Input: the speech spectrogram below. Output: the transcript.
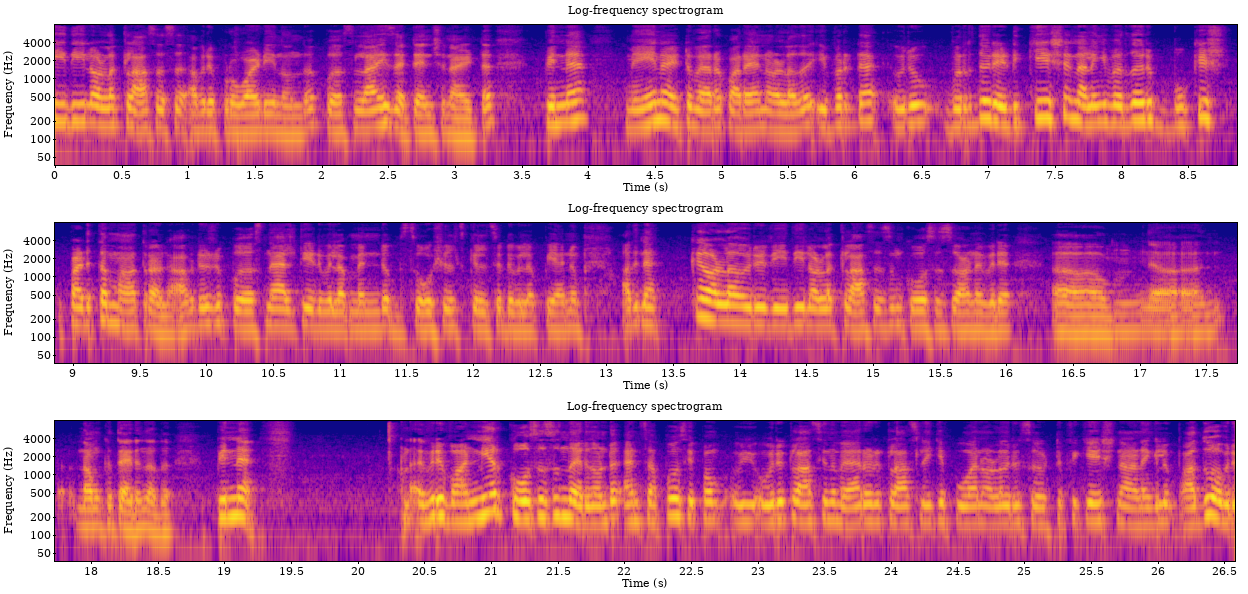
രീതിയിലുള്ള ക്ലാസ്സസ് അവർ പ്രൊവൈഡ് ചെയ്യുന്നുണ്ട്. പേഴ്സണലൈസ് അറ്റൻഷൻ ആയിട്ട്. പിന്നെ മെയിൻ ആയിട്ട് വേറെ പറയാനുള്ളത് ഇവരുടെ ഒരു വെറുതെ ഒരു എഡ്യൂക്കേഷൻ അല്ലെങ്കിൽ വെറുതെ ഒരു ബുക്കിഷ് പഠിത്തം മാത്രമല്ല. അവരുടെ ഒരു പേഴ്സണാലിറ്റി ഡെവലപ്മെന്റും സോഷ്യൽ സ്കിൽസ് ഡെവലപ്പ് ചെയ്യാനും അതിനൊക്കെ ഉള്ള ഒരു രീതിയിലുള്ള ക്ലാസ്സസും കോഴ്സസും ആണ് ഇവർ നമുക്ക് തരുന്നത്. പിന്നെ ഇവർ വൺ ഇയർ കോഴ്സസും തരുന്നുണ്ട്. ആൻഡ് സപ്പോസ് ഇപ്പം ഒരു ക്ലാസ്സിൽ നിന്ന് ഒരു ക്ലാസ്സിലേക്ക് പോകാനുള്ള ഒരു സർട്ടിഫിക്കേഷൻ ആണെങ്കിലും അതും അവർ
